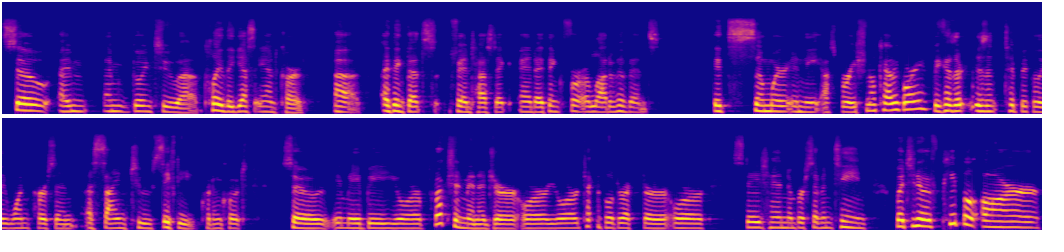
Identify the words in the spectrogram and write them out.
So I'm I'm going to uh, play the yes and card. Uh, I think that's fantastic, and I think for a lot of events, it's somewhere in the aspirational category because there isn't typically one person assigned to safety, quote unquote. So it may be your production manager or your technical director or stagehand number 17. But you know, if people are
